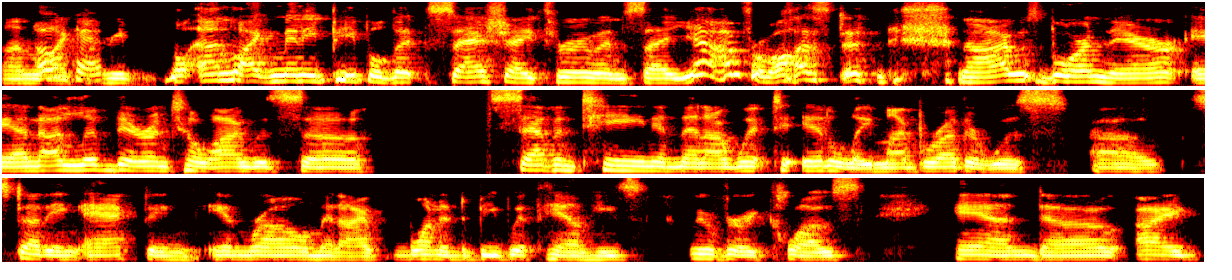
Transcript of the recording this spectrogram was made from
Unlike okay. many, well, unlike many people that sashay through and say, "Yeah, I'm from Austin." no, I was born there, and I lived there until I was. Uh, 17 and then I went to Italy. My brother was uh, studying acting in Rome and I wanted to be with him. He's we were very close. And uh, I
